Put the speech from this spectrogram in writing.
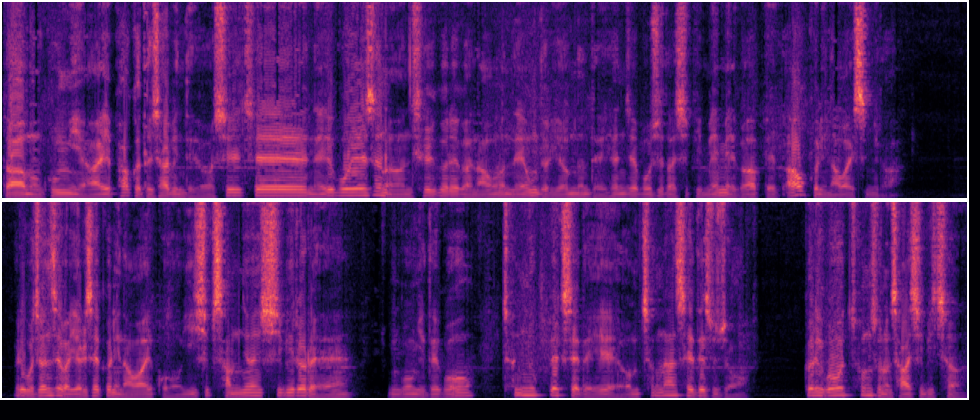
다음은 국미 아이파크 드샵인데요. 실제 내부에서는 실거래가 나오는 내용들이 없는데 현재 보시다시피 매매가 109건이 나와 있습니다. 그리고 전세가 13건이 나와 있고 23년 11월에 준공이 되고 1600세대의 엄청난 세대수죠. 그리고 청수는 42층.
